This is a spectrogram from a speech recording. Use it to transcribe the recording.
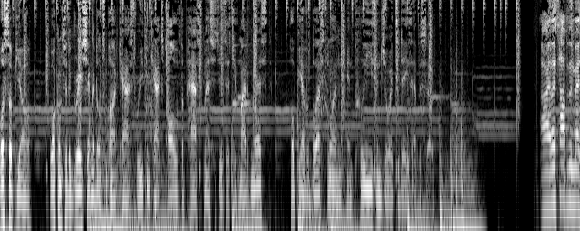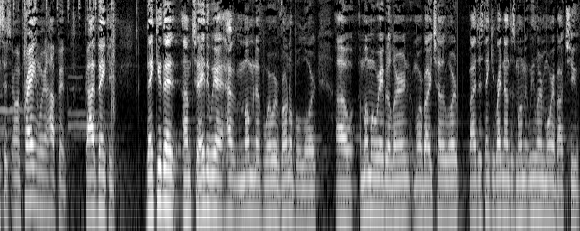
What's up, y'all? Welcome to the Grace Young Adults podcast, where you can catch all of the past messages that you might have missed. Hope you have a blessed one, and please enjoy today's episode. All right, let's hop in the message. I'm going to pray and we're going to hop in. God, thank you. Thank you that um, today that we have a moment of where we're vulnerable, Lord. Uh, a moment we're able to learn more about each other, Lord. But I just thank you right now this moment, we learn more about you.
